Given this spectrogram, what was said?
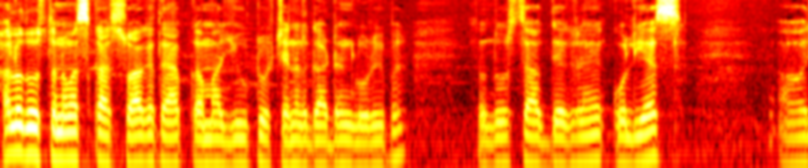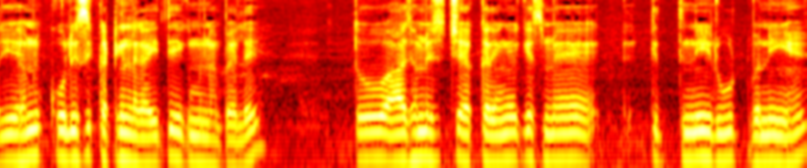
हेलो दोस्तों, नमस्कार, स्वागत है आपका हमारे यूट्यूब चैनल गार्डन ग्लोरी पर। तो दोस्तों, आप देख रहे हैं कोलियस, और ये हमने कोली सी कटिंग लगाई थी एक महीना पहले। तो आज हम इसे चेक करेंगे कि इसमें कितनी रूट बनी है,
